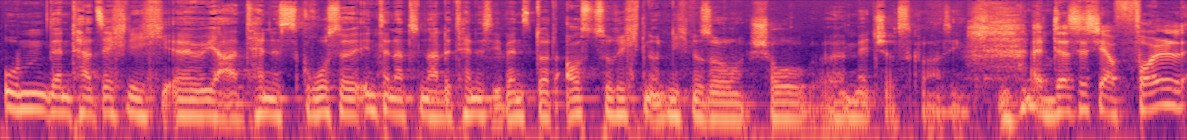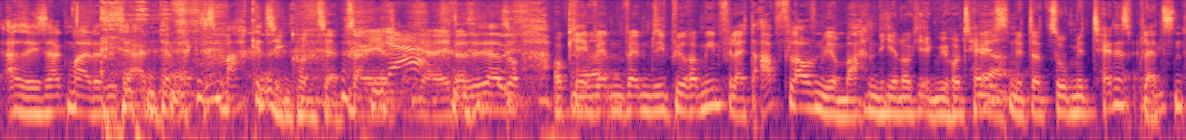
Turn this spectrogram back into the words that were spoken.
um dann tatsächlich äh, ja, Tennis, große internationale Tennis-Events dort auszurichten und nicht nur so Show-Matches quasi. Mhm. Das ist ja voll, also ich sag mal, das ist ja ein perfektes Marketingkonzept, sage ich ja. jetzt mal. Das ist ja so, okay, ja. wenn, wenn die Pyramiden vielleicht abflaufen, wir machen hier noch irgendwie Hotels ja. mit dazu, mit Tennisplätzen,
